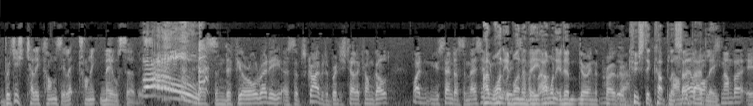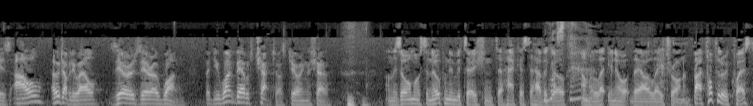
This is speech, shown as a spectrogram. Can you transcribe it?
British Telecom's electronic mail service. Oh! Yes, and if you're already a subscriber to British Telecom Gold, why don't you send us a message? I wanted one of the. I wanted a during the program. acoustic coupler Our so mailbox badly. number is owl OWL 001, but you won't be able to chat to us during the show. And there's almost an open invitation to hackers to have a go, that? and we'll let you know what they are later on. And by popular request,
